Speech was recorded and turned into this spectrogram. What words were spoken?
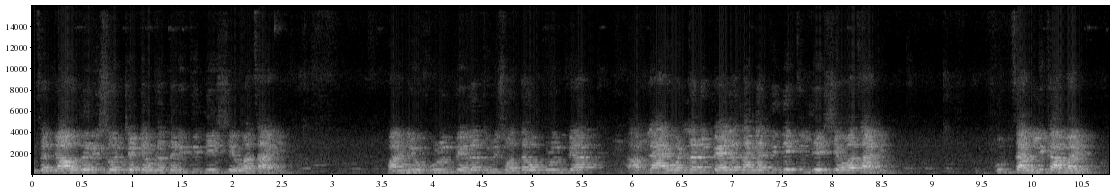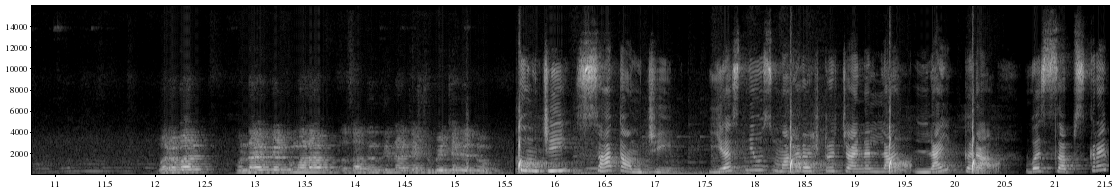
तुमचं गाव जरी स्वच्छ ठेवलं तरी ती देश सेवाचा आहे. पाणी उकळून प्यायलं तुम्ही स्वतः उकळून प्या. आपल्या आई वडिलांना प्यायला सांगा ती देखील देश सेवाचा आहे. खूप चांगली काम आहे. बरोबर? पुन्हा एकदा तुम्हाला स्वातंत्र्य दिनाच्या शुभेच्छा देतो. तुमची सात आमची. यस न्यूज महाराष्ट्र चॅनलला लाईक करा व सबस्क्राईब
